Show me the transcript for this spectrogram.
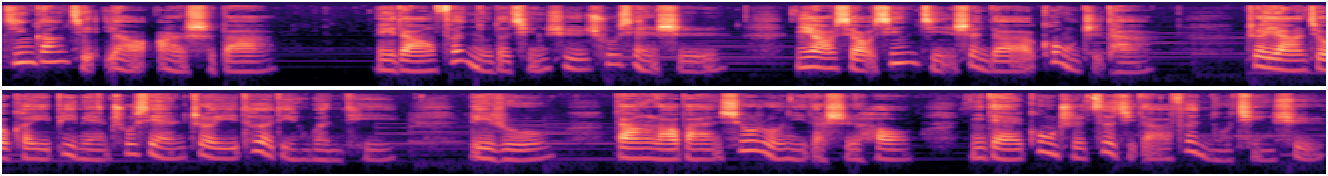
金刚解药二十八：每当愤怒的情绪出现时，你要小心谨慎地控制它。这样就可以避免出现这一特定问题。例如，当老板羞辱你的时候，你得控制自己的愤怒情绪。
